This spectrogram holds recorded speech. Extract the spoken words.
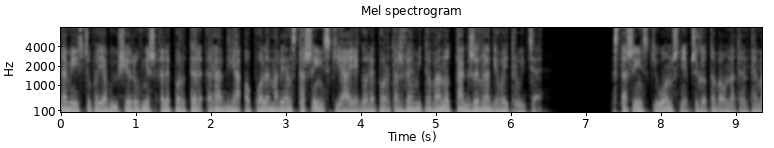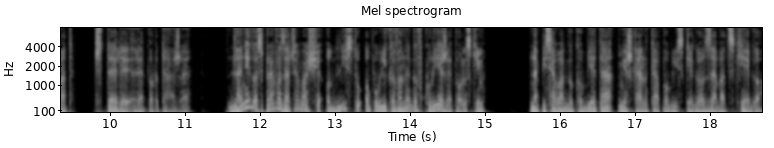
Na miejscu pojawił się również reporter Radia Opole Marian Staszyński, a jego reportaż wyemitowano także w radiowej trójce. Staszyński łącznie przygotował na ten temat cztery reportaże. Dla niego sprawa zaczęła się od listu opublikowanego w Kurierze Polskim. Napisała go kobieta, mieszkanka pobliskiego Zawadzkiego.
